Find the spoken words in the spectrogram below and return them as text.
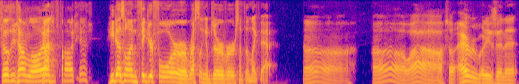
Filthy Tom Lawlor Not- has a podcast? He does on Figure Four or Wrestling Observer or something like that. Oh, oh, wow! So everybody's in it.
